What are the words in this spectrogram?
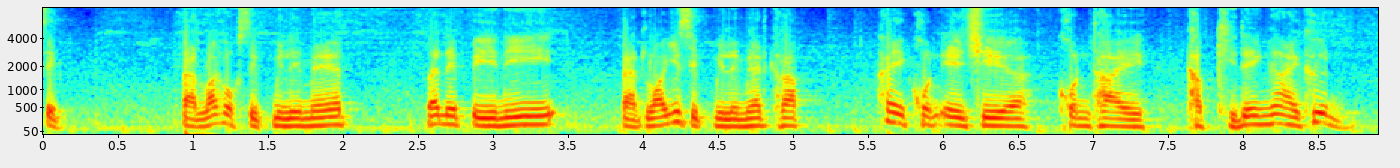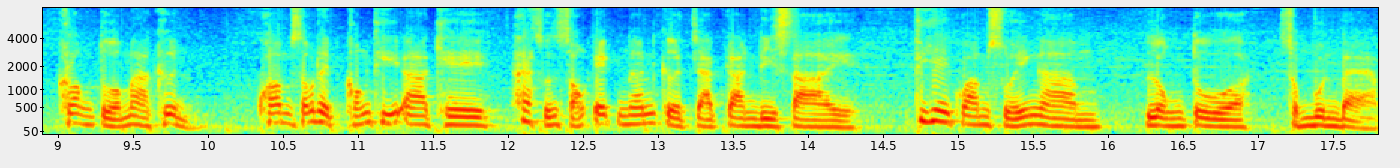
2020 860มิลลิเมตรและในปีนี้ 820มิลลิเมตรครับ ให้คนเอเชีย คนไทยขับขี่ได้ง่ายขึ้น คล่องตัวมากขึ้น ความสำเร็จของ TRK 502X นั้นเกิดจากการดีไซน์ ที่ให้ความสวยงาม ลงตัวสมบูรณ์แบบ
